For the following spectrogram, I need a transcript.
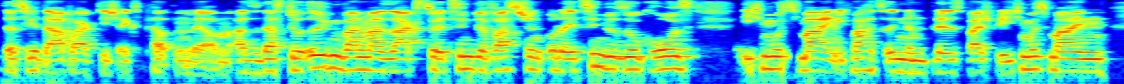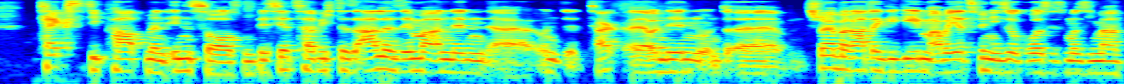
dass wir da praktisch Experten werden. Also dass du irgendwann mal sagst, so jetzt sind wir fast schon oder jetzt sind wir so groß, ich muss mein, ich mache jetzt irgendein blödes Beispiel, ich muss mein Tax Department insourcen. Bis jetzt habe ich das alles immer an den äh, und, äh, und den und äh, Steuerberater gegeben, aber jetzt bin ich so groß, jetzt muss ich machen.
